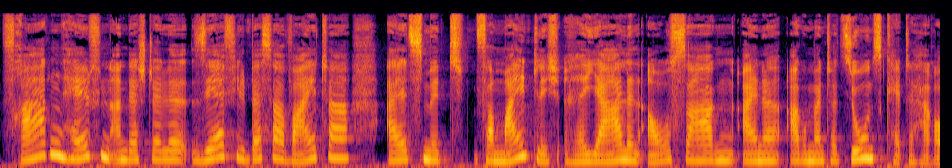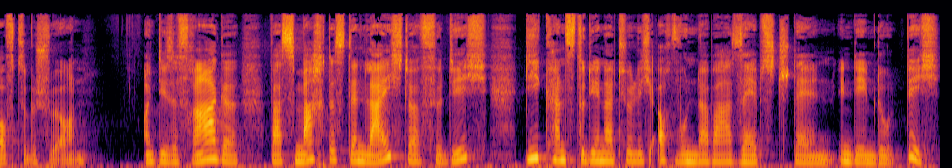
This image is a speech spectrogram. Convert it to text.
Fragen helfen an der Stelle sehr viel besser weiter, als mit vermeintlich realen Aussagen eine Argumentationskette heraufzubeschwören. Und diese Frage, was macht es denn leichter für dich, die kannst du dir natürlich auch wunderbar selbst stellen, indem du dich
